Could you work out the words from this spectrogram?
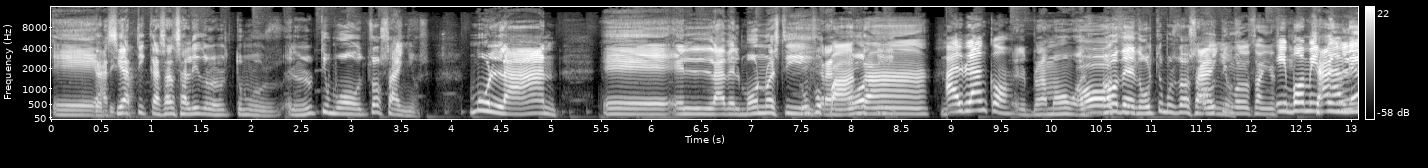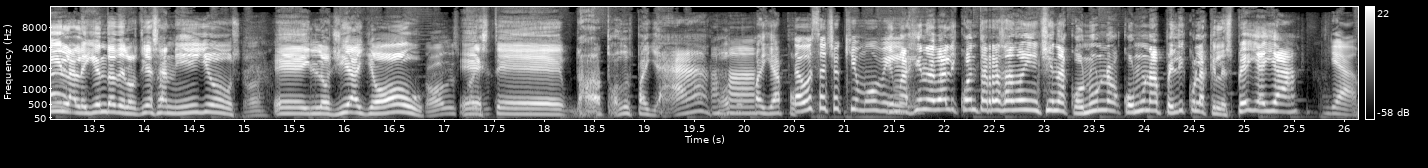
eh, Asiática. asiáticas han salido en los últimos, en los últimos dos años? Mulan, eh, el- la del mono este Kung Fu grandote, Panda. Al blanco. El plamo- Oh, no, sí. de los últimos dos Los años. últimos dos años. Shang-Li, la leyenda de los 10 anillos, Ah. eh, y los G.I. Joe, Todo es pa' allá. este, no, todo es para allá, todo es Ajá. para allá. po. That was such a cute movie. Imagínate, vale, cuánta raza no hay en China con una, con una película que les pegue allá. Ya.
